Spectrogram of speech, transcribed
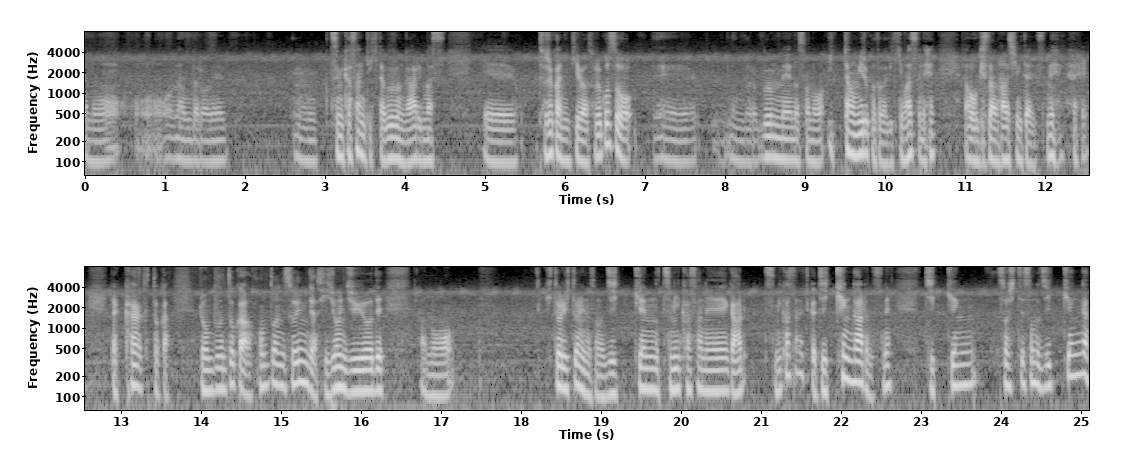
あのなんだろうね、うん、積み重ねてきた部分があります、えー、図書館に行けばそれこそ、えー、なんだろう文明のその一端を見ることができますね。大げさな話みたいですね。だ科学とか論文とか本当にそういう意味では非常に重要であの一人一人のその実験の積み重ねがある積み重ねっていうか実験があるんですね。実験そしてその実験が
